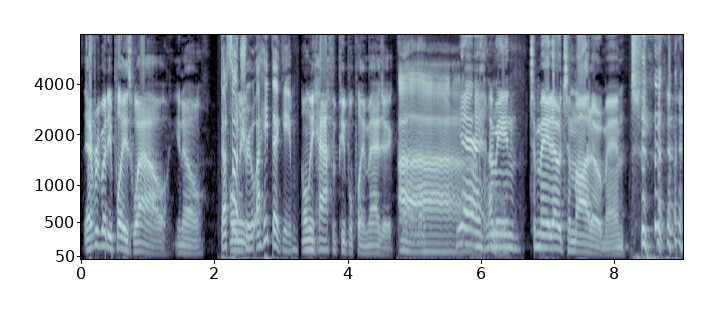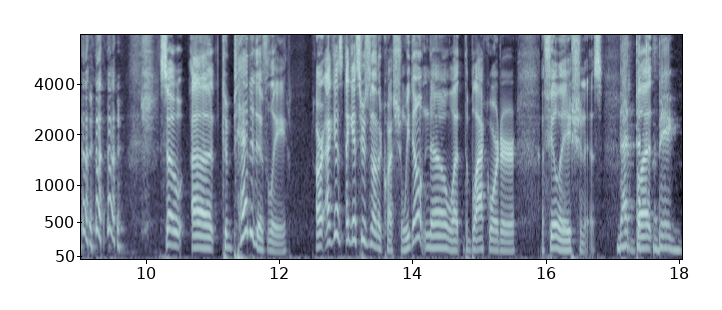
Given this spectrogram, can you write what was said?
Everybody plays WoW, you know. That's only, not true. I hate that game. Only half of people play Magic. Uh, yeah, ooh. I mean, tomato, tomato, man. so, uh, competitively, or I guess I guess here's another question. We don't know what the Black Order affiliation is. That but big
